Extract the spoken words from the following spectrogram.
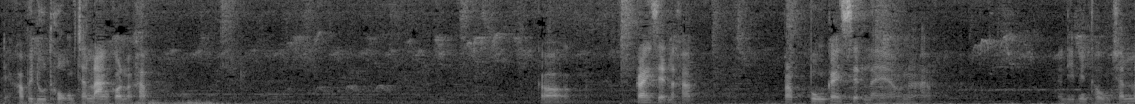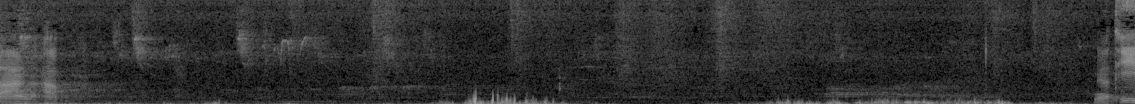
เดี๋ยวเข้าไปดูโถงชั้นล่างก่อนนะครับ ก็ใกล้เสร็จแล้วครับ ปรับปรุงใกล้เสร็จแล้วนะครับ อันนี้เป็นโถงชั้นล่างนะครับ นื้อที่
